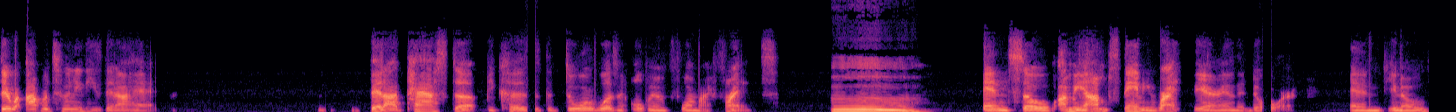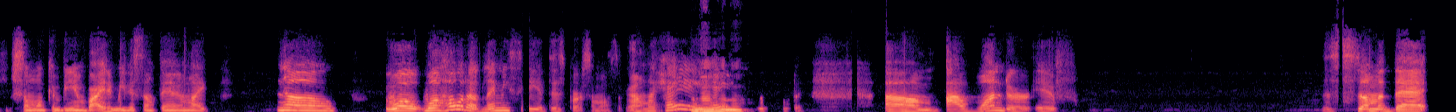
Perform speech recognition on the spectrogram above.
there were opportunities that I had that I passed up because the door wasn't open for my friends. Mm. And so, I mean, I'm standing right there in the door, and you know, someone can be inviting me to something. I'm like, no, well, well, hold up, let me see if this person wants to go. I'm like, hey, mm-hmm. hey. Um, I wonder if some of that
